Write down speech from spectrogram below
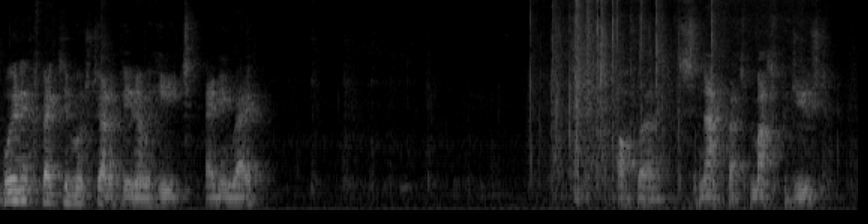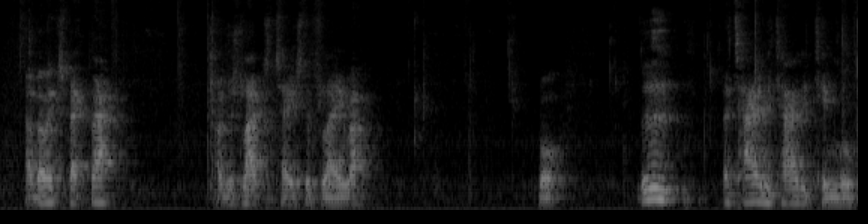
we weren't expecting much jalapeno heat anyway. Off a snack that's mass produced. I don't expect that. I just like to taste the flavour. But there's a tiny, tiny tingle.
